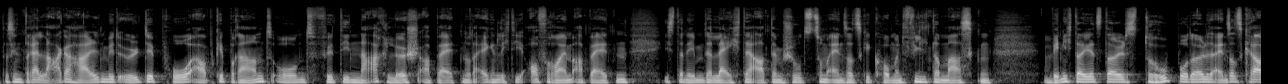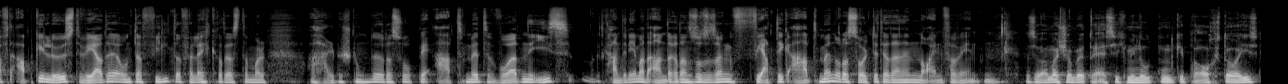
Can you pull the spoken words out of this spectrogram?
Da sind drei Lagerhallen mit Öldepot abgebrannt und für die Nachlöscharbeiten oder eigentlich die Aufräumarbeiten ist dann eben der leichte Atemschutz zum Einsatz gekommen, Filtermasken. Wenn ich da jetzt als Trupp oder als Einsatzkraft abgelöst werde und der Filter vielleicht gerade erst einmal eine halbe Stunde oder so beatmet worden ist, kann den jemand anderer dann sozusagen fertig atmen oder sollte der dann einen neuen verwenden? Also wenn man schon bei 30 Minuten Gebrauchsdauer ist,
